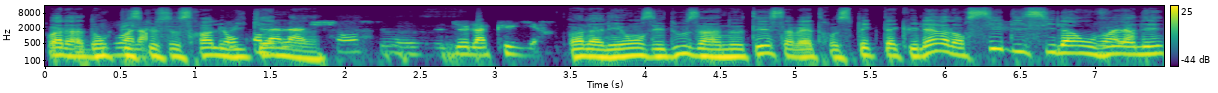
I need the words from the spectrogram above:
voilà, donc voilà. puisque ce sera le Donc on a week-end, la euh, chance de, de l'accueillir. voilà, les 11 et 12 à noter, ça va être spectaculaire. Alors si d'ici là on veut aller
